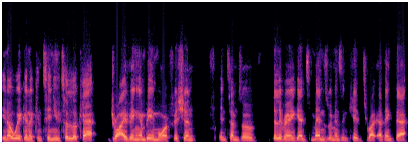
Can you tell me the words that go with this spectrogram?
you know, we're going to continue to look at driving and being more efficient in terms of delivering against men's, women's, and kids, right? I think that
